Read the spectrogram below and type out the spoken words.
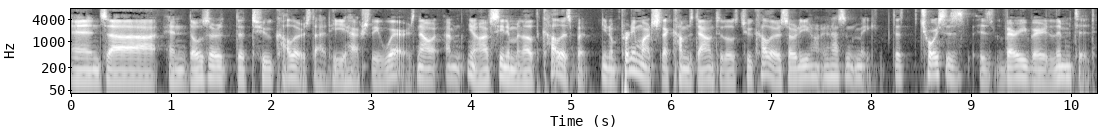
and uh, and those are the two colors that he actually wears. Now, I'm you know I've seen him in other colors, but you know pretty much that comes down to those two colors. So you know, it doesn't make the choice is, is very very limited.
